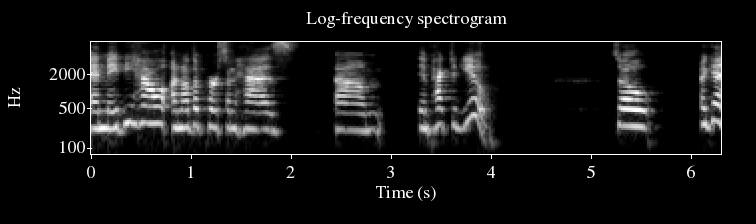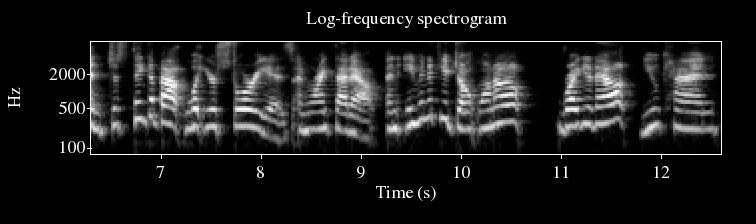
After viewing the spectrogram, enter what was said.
and maybe how another person has um, impacted you so again, just think about what your story is and write that out. And even if you don't want to write it out, you can,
